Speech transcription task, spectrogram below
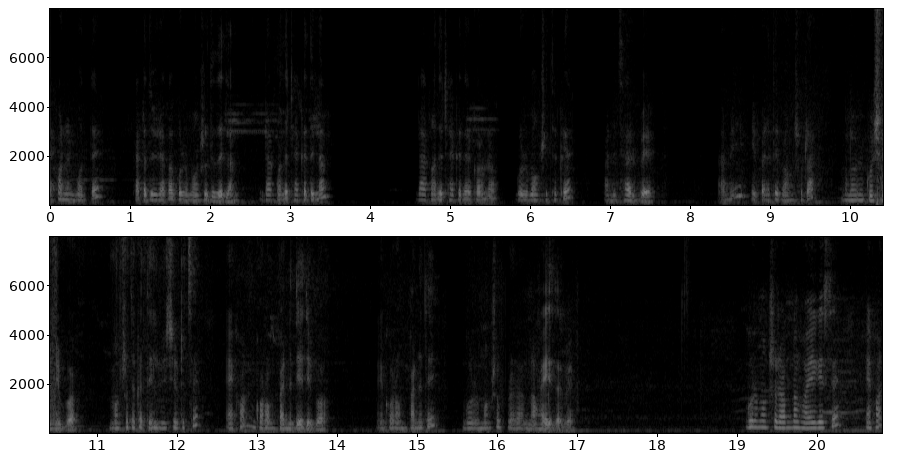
এখন এর মধ্যে কাটা দুই রাখা গরুর মাংস দিয়ে দিলাম। ঢাকনাতে ঢেকে দিলাম। ঢাকনাতে ঢেকে দেওয়ার কারণে গরুর মাংস থেকে পানি ছাড়বে। আমি এই পানিতে মাংসটা ভালোভাবে কষে নিব। মাংস থেকে তেল ভেসে উঠেছে, এখন গরম পানি দিয়ে দিব। এই গরম পানিতে গরুর মাংস পুরো রান্না হয়ে যাবে। গরুর মাংস রান্না হয়ে গেছে, এখন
